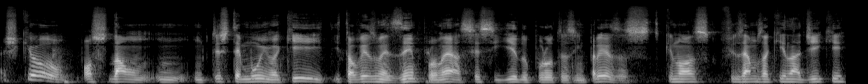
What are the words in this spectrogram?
Acho que eu posso dar um, um, um, testemunho aqui e talvez um exemplo né, a ser seguido por outras empresas que nós fizemos aqui na DIC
